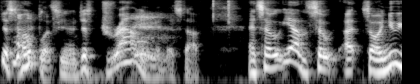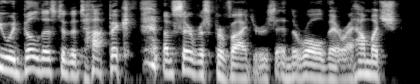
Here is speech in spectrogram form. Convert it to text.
Just hopeless, you know, just drowning in this stuff. And so, yeah, so uh, so I knew you would build us to the topic of service providers and the role there. Right? How much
